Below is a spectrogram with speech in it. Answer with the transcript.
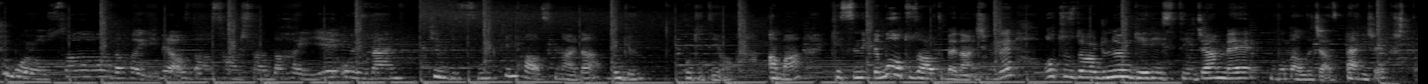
şu boy olsa daha iyi biraz daha sarsa daha iyi. O yüzden kim gitsin kim kalsınlar da bugün bu gidiyor. Ama kesinlikle bu 36 beden şimdi 34'ünü geri isteyeceğim ve bunu alacağız. Bence yakıştı.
